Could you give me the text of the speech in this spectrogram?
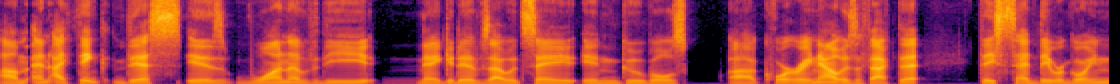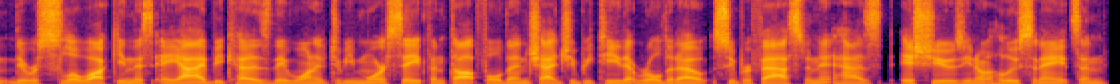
Um, and I think this is one of the negatives I would say in Google's uh, court right now is the fact that they said they were going, they were slow walking this AI because they wanted to be more safe and thoughtful than ChatGPT that rolled it out super fast and it has issues, you know, it hallucinates and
